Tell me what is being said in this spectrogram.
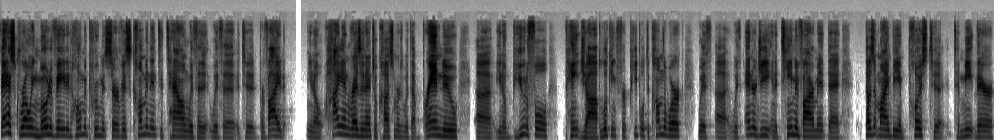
fast growing motivated home improvement service coming into town with a with a to provide you know high end residential customers with a brand new uh you know beautiful paint job looking for people to come to work with uh with energy in a team environment that doesn't mind being pushed to to meet their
